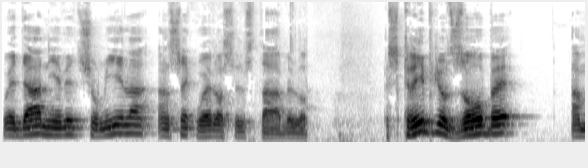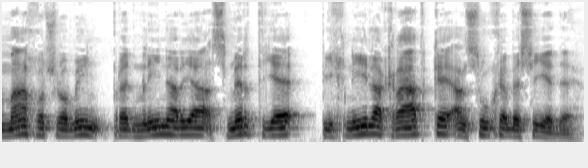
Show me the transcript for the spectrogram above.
v dan je več šumila, an se kvelo se ustavilo. Skripljo zobe, a maho šlomin pred mlinarja, smrt je pihnila kratke an suhe besede.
